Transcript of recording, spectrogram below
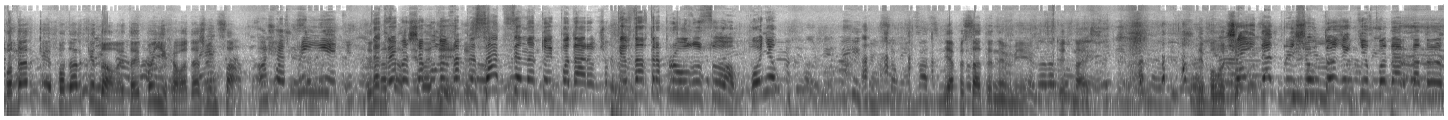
Подарки, подарки дали, та й поїхав, а де ж він сам? Он зараз приїде. Та треба не ще було надійтесь. записатися на той подарок, щоб ти завтра проголосував. Поняв? Я писати не вмію, тетя Настя. Не Ще вийшло. й дед прийшов, теж хотів подарка до.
